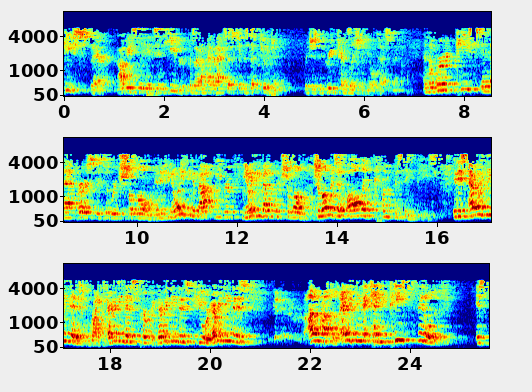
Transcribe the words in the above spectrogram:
peace there. Obviously, it's in Hebrew because I don't have access to the Septuagint, which is the Greek translation of the Old Testament. And the word peace in that verse is the word shalom. And if you know anything about Hebrew, you know anything about the word shalom, shalom is an all-encompassing peace. It is everything that is right, everything that is perfect, everything that is pure, everything that is unruffled, everything that can be peace-filled is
